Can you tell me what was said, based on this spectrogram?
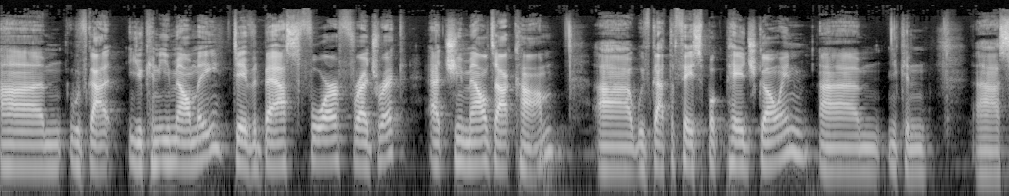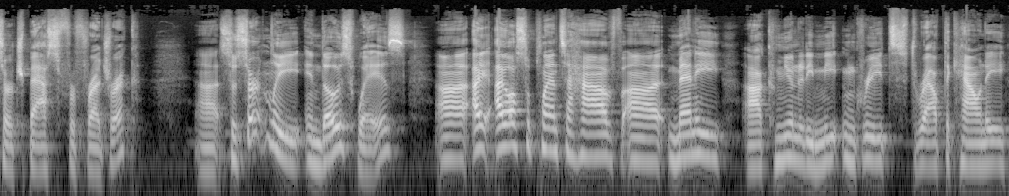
Um, we've got, you can email me, David Bass for Frederick at gmail.com. Uh, we've got the Facebook page going. Um, you can uh, search Bass for Frederick. Uh, so, certainly in those ways, uh, I, I, also plan to have uh, many uh, community meet and greets throughout the county,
